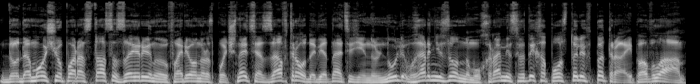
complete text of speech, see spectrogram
Додамо, що Парастас за Іриною Фаріон розпочнеться завтра о 19.00 в гарнізонному храмі святих апостолів Петра і Павла.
